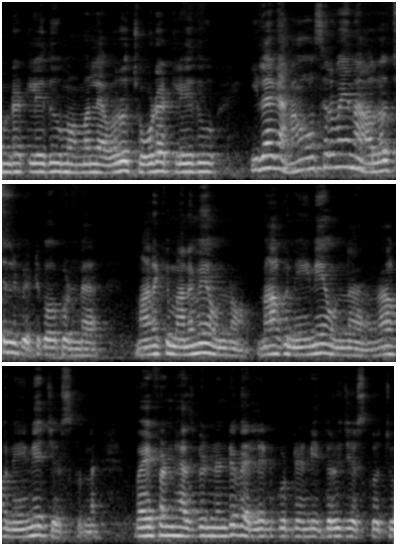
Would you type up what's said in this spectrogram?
ఉండట్లేదు మమ్మల్ని ఎవరో చూడట్లేదు ఇలాగ అనవసరమైన ఆలోచనలు పెట్టుకోకుండా మనకి మనమే ఉన్నాం నాకు నేనే ఉన్నాను నాకు నేనే చేసుకున్నా. వైఫ్ అండ్ హస్బెండ్ అంటే వెల్ అండ్ గుడ్ అండి ఇద్దరు చేసుకోవచ్చు.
